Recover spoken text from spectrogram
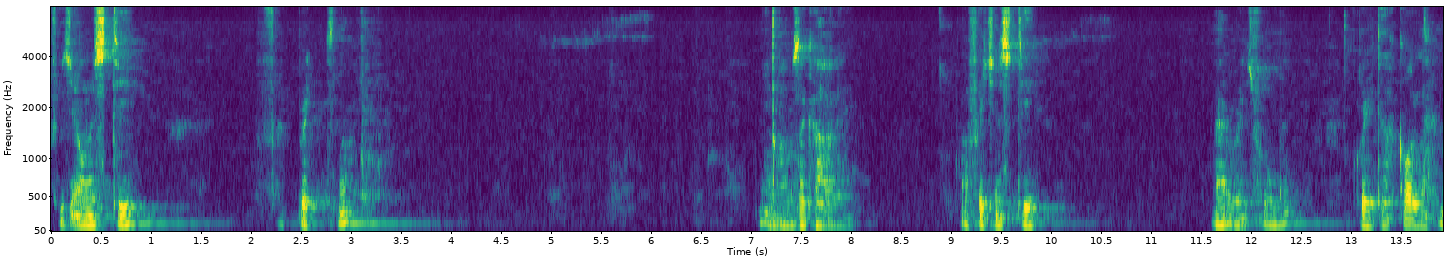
feature on steel fabric နော်ငါစ ကားလေး feature steel marriage format greater column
